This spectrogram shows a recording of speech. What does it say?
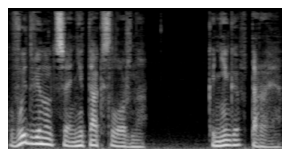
выдвинуться не так сложно. Книга вторая.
